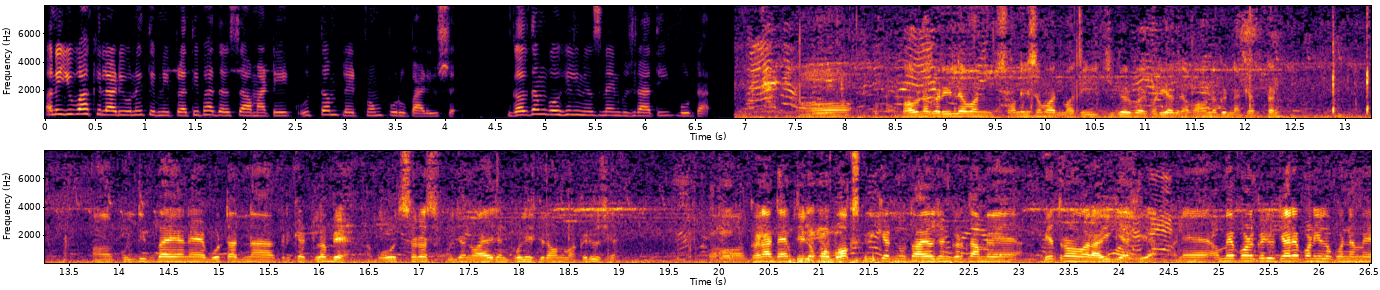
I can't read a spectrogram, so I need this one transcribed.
અને યુવા ખેલાડીઓને તેમની પ્રતિભા દર્શાવવા માટે એક ઉત્તમ પ્લેટફોર્મ પૂરું પાડ્યું છે. Gautam Gohil, news nine Gujarati, Botad. Bhavnagar eleven Soni સમાજમાંથી જીગરભાઈ ભડિયાદરા, ભાવનગરના કેપ્ટન. કુલદીપભાઈ અને બોટાદના ક્રિકેટ ક્લબે બહુ જ સરસ મજાનું આયોજન પોલીસ ગ્રાઉન્ડમાં કર્યું છે. ઘણા ટાઈમથી લોકો બોક્સ ક્રિકેટનું તો આયોજન કરતાં અમે બે ત્રણ વાર આવી ગયા છીએ અને અમે પણ કર્યું, ત્યારે પણ એ લોકોને અમે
